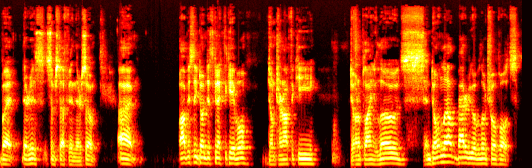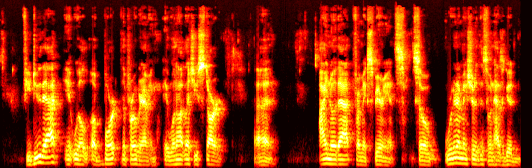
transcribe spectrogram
but there is some stuff in there. So uh, obviously, don't disconnect the cable, don't turn off the key, don't apply any loads, and don't allow the battery to go below 12 volts. If you do that, it will abort the programming. It will not let you start. Uh, I know that from experience. So we're gonna make sure this one has a good,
